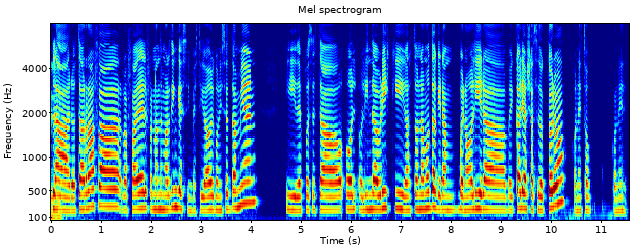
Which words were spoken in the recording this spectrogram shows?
Claro, está Rafa, Rafael Fernández Martín, que es investigador de CONICET también. Y después está Olinda Brisky y Gastón Lamota, que eran. Bueno, Oli era becaria, ya se doctoró con, esto, con, e,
